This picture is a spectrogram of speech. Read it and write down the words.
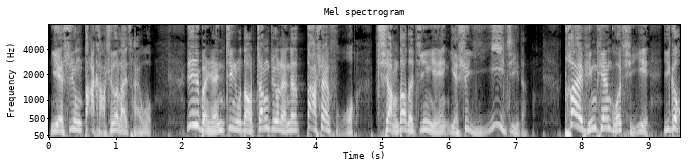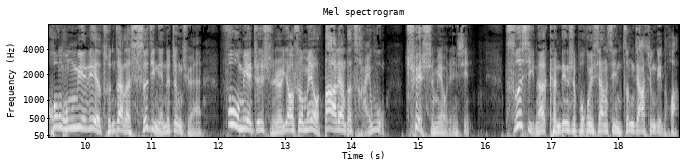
也是用大卡车来财物。日本人进入到张觉良的大帅府，抢到的金银也是以亿计的。太平天国起义，一个轰轰烈烈存在了十几年的政权，覆灭之时，要说没有大量的财物，确实没有人信。慈禧呢，肯定是不会相信曾家兄弟的话。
